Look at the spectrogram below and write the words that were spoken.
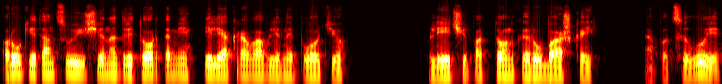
руки, танцующие над ретортами или окровавленной плотью, плечи под тонкой рубашкой, а поцелуи?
